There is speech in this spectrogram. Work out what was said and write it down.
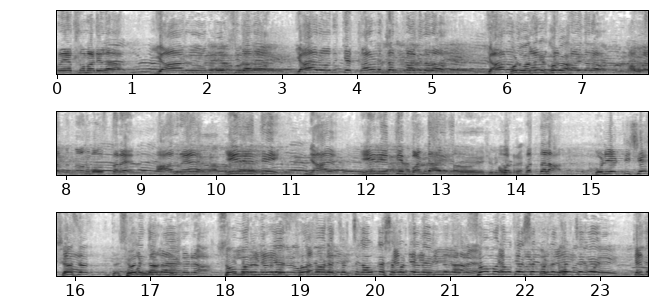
ಪ್ರಯತ್ನ ಮಾಡಿಲ್ಲ. ಯಾರು ಅನುಭವಿಸಿದಾರ ಯಾರು ಅದಕ್ಕೆ ಕಾರಣಕರ್ತರಾಗಿದಾರ ಯಾರು ಕೊಡು, ಅದಕ್ಕೆ ಕೊಡು. ಕಾರಣಕರ್ತರಾಗಿದಾರೋ ಅವರು ಅದನ್ನ ಅನುಭವಿಸ್ತಾರೆ. ಆದ್ರೆ ಈ ರೀತಿ ನ್ಯಾಯ ಈ ರೀತಿ ಬಂಡಾಯ ಬತ್ತಲ. ಗುಳಿಯಟ್ಟಿ ಶೇಖರ್ ಶಿವಲಿಂಗ ಸೋಮವಾರ ನಿಮಗೆ ಸೋಮವಾರ ಚರ್ಚೆಗೆ ಅವಕಾಶ ಕೊಡ್ತೇನೆ. ಸೋಮವಾರ ಅವಕಾಶ ಕೊಡ್ತೇನೆ ಚರ್ಚೆಗೆ. ಈಗ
